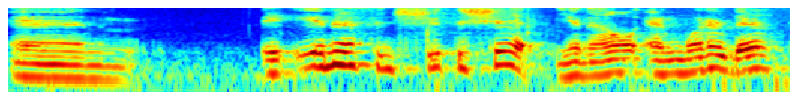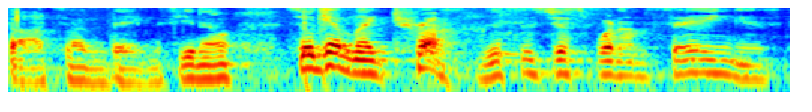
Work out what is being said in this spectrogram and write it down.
And in essence, shoot the shit, you know, and what are their thoughts on things, you know? So again, like trust, this is just what I'm saying is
